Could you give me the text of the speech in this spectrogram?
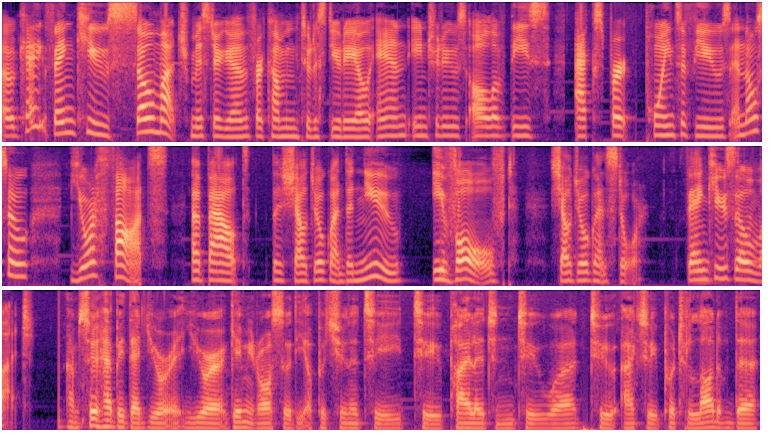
Okay, thank you so much, Mr. Yuan, for coming to the studio and introduce all of these expert points of views and also your thoughts about the Xiaojiuguan, the new evolved Xiaojiuguan store. Thank you so much. I'm so happy that you're you're giving also the opportunity to pilot and to uh, to actually put a lot of the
